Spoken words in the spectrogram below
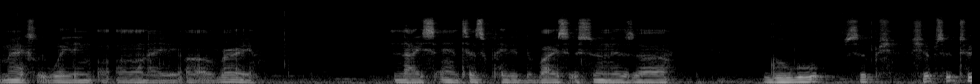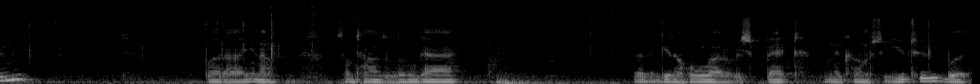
I'm actually waiting on a uh, very nice anticipated device as soon as uh, Google ships it to me. But, uh, you know, sometimes a little guy doesn't get a whole lot of respect when it comes to YouTube, but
